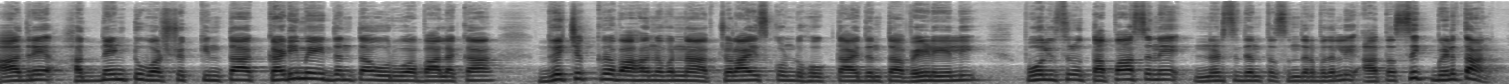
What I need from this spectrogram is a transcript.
ಆದರೆ ಹದಿನೆಂಟು ವರ್ಷಕ್ಕಿಂತ ಕಡಿಮೆ ಇದ್ದಂಥ ಓರ್ವ ಬಾಲಕ ದ್ವಿಚಕ್ರ ವಾಹನವನ್ನು ಚಲಾಯಿಸಿಕೊಂಡು ಹೋಗ್ತಾ ಇದ್ದಂಥ ವೇಳೆಯಲ್ಲಿ ಪೊಲೀಸರು ತಪಾಸಣೆ ನಡೆಸಿದಂಥ ಸಂದರ್ಭದಲ್ಲಿ ಆತ ಸಿಕ್ ಬೀಳ್ತಾನೆ.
